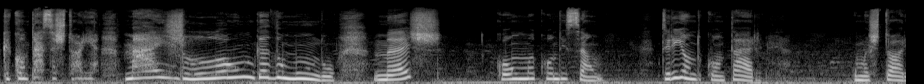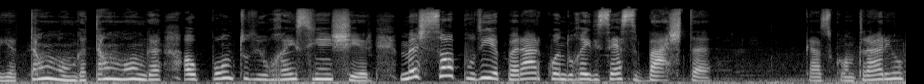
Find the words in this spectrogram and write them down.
que contasse a história mais longa do mundo, mas com uma condição. Teriam de contar uma história tão longa, tão longa, ao ponto de o rei se encher, mas só podia parar quando o rei dissesse basta. Caso contrário,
